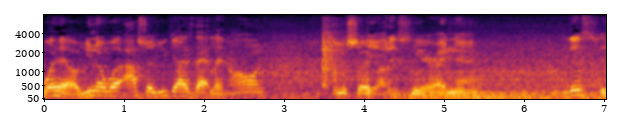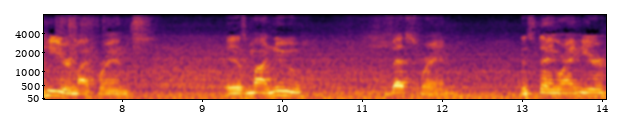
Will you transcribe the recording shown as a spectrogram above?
well, hell, you know what? I'll show you guys that later on. Let me show y'all this here right now. This here, my friends, is my new best friend. This thing right here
